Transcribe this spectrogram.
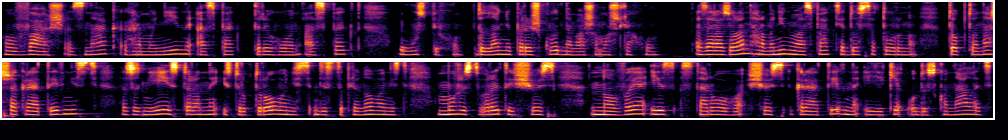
ваш знак гармонійний аспект тригон, аспект успіху, долання перешкод на вашому шляху. Зараз Уран гармонійному аспекті до Сатурну, тобто наша креативність з однієї сторони і структурованість, дисциплінованість може створити щось нове із старого, щось креативне і яке удосконалить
